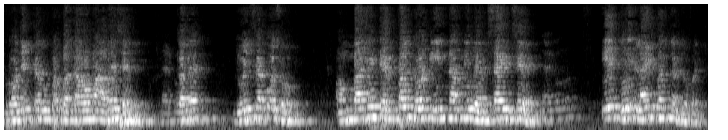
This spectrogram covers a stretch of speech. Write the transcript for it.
પ્રોજેક્ટર ઉપર બતાવવામાં આવે છે તમે જોઈ શકો છો અંબાજી ટેમ્પલ ડોટ ઇન નામની વેબસાઇટ છે. એ લાઈટ બંધ કરજો ભાઈ.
